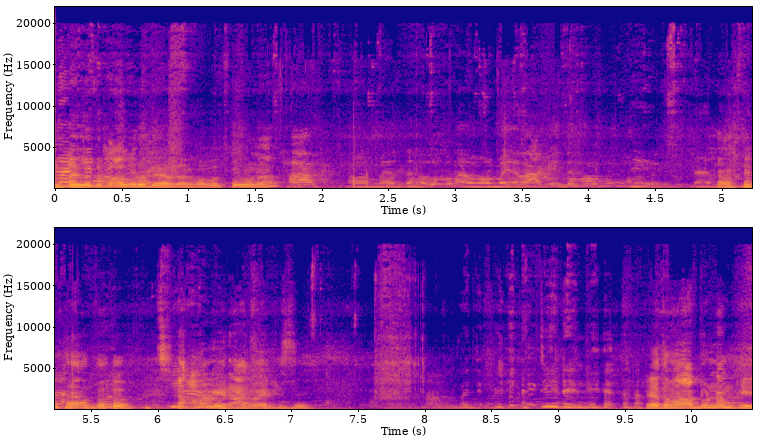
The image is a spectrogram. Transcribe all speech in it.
নাহলে তো বাবুরও দেখা বাবু ছোড়ো না? তোমার আব্বুর নাম কি?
